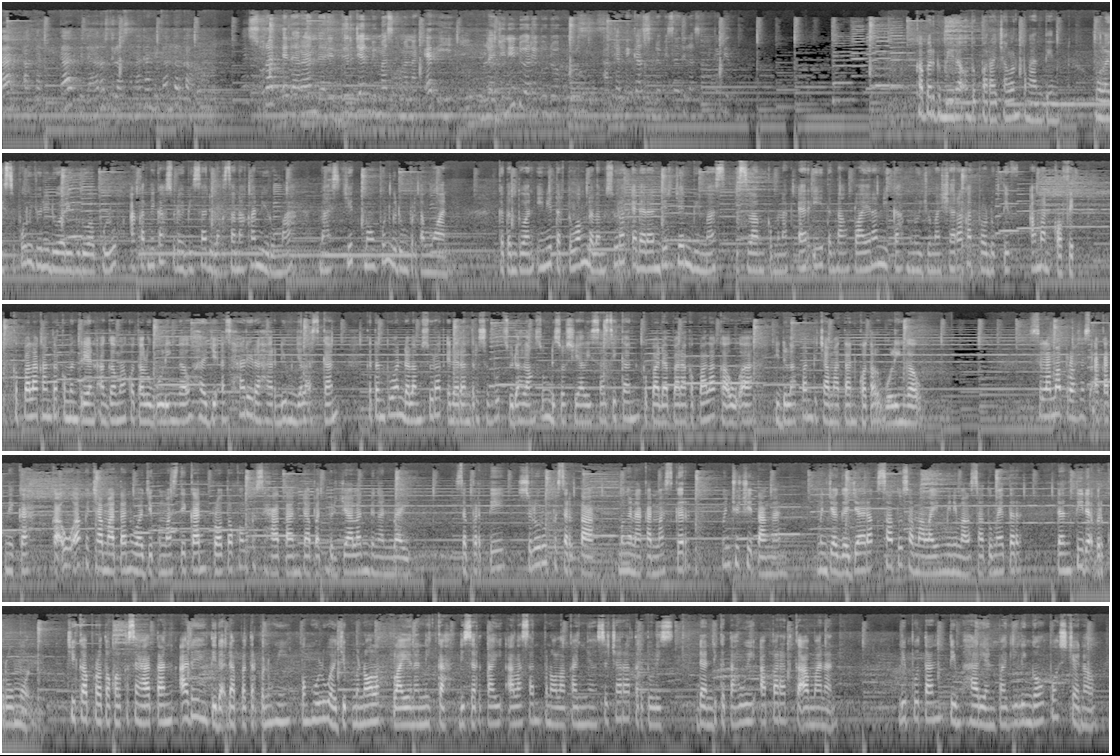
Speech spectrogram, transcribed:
menyatakan akad nikah tidak harus dilaksanakan di kantor kamu. Surat edaran dari Dirjen Bimas Kemenak RI mulai Juni 2020 akad nikah sudah bisa dilaksanakan di Kabar gembira untuk para calon pengantin. Mulai 10 Juni 2020, akad nikah sudah bisa dilaksanakan di rumah, masjid, maupun gedung pertemuan. Ketentuan ini tertuang dalam Surat Edaran Dirjen Bimas Islam Kemenak RI tentang pelayanan nikah menuju masyarakat produktif aman COVID. Kepala Kantor Kementerian Agama Kota Lubuk Linggau Haji Ashari Rahardi menjelaskan, ketentuan dalam surat edaran tersebut sudah langsung disosialisasikan kepada para kepala KUA di delapan kecamatan Kota Lubuk Linggau. Selama proses akad nikah, KUA kecamatan wajib memastikan protokol kesehatan dapat berjalan dengan baik, seperti seluruh peserta mengenakan masker, mencuci tangan, menjaga jarak satu sama lain minimal 1 meter, dan tidak berkerumun. Jika protokol kesehatan ada yang tidak dapat terpenuhi, penghulu wajib menolak pelayanan nikah disertai alasan penolakannya secara tertulis dan diketahui aparat keamanan. Liputan Tim Harian Pagi Linggau Post Channel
